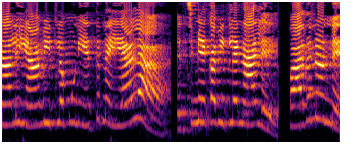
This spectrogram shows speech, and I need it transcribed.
நாலு என் வீட்ல மூணு எத்தனை? ஏழா? லட்சுமி அக்கா வீட்ல நாலு பதினொன்னு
